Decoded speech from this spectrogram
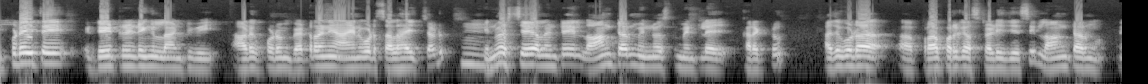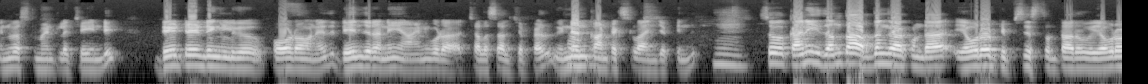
ఇప్పుడైతే డే ట్రేడింగ్ లాంటివి ఆడకపోవడం బెటర్ అని ఆయన కూడా సలహా ఇచ్చాడు. ఇన్వెస్ట్ చేయాలంటే లాంగ్ టర్మ్ ఇన్వెస్ట్మెంట్లే కరెక్ట్. అది కూడా ప్రాపర్గా స్టడీ చేసి లాంగ్ టర్మ్ ఇన్వెస్ట్మెంట్లే చేయండి. డే ట్రేడింగ్లు పోవడం అనేది డేంజర్ అని ఆయన కూడా చాలాసార్లు చెప్పారు ఇండియన్ కాంటెక్స్లో ఆయన చెప్పింది. సో కానీ ఇదంతా అర్థం కాకుండా ఎవరో టిప్స్ ఇస్తుంటారు ఎవరో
